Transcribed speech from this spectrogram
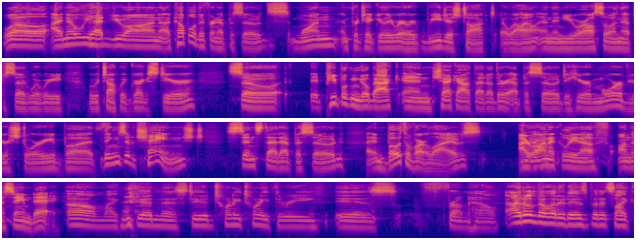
Well, I know we had you on a couple of different episodes. One in particular where we just talked a while, and then you were also on the episode where we where we talked with Greg Stier. So people can go back and check out that other episode to hear more of your story. But things have changed since that episode in both of our lives. Ironically yeah. enough, on the same day. Oh my goodness, dude! 2023 is from hell. I don't know what it is, but it's like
